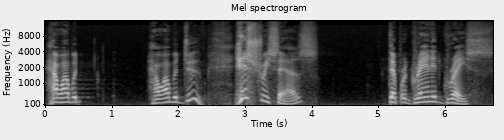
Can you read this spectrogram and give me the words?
how I would how I would do. History says that we're granted grace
